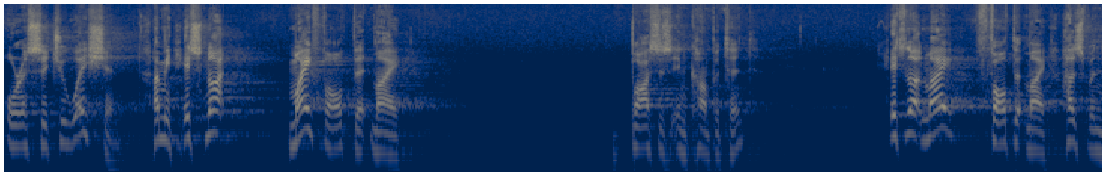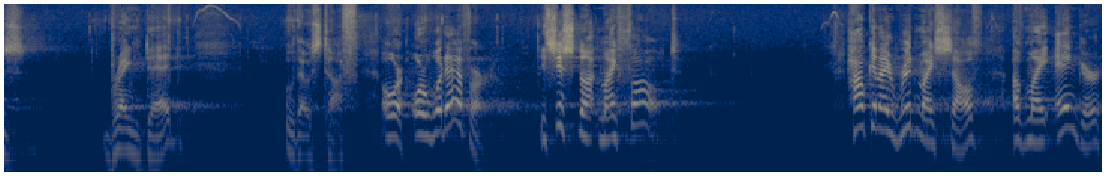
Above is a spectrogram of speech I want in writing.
or a situation. I mean, it's not my fault that my boss is incompetent. It's not my fault that my husband's brain dead. Ooh, that was tough. Or, or whatever. It's just not my fault. How can I rid myself of my anger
